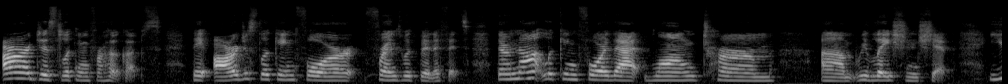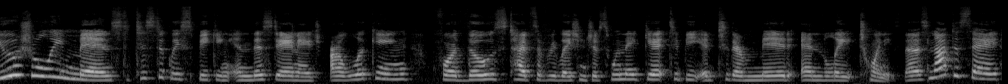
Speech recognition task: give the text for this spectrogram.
are just looking for hookups. They are just looking for friends with benefits. They're not looking for that long term um, relationship. Usually, men, statistically speaking, in this day and age, are looking for those types of relationships when they get to be into their mid and late 20s. Now, that's not to say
